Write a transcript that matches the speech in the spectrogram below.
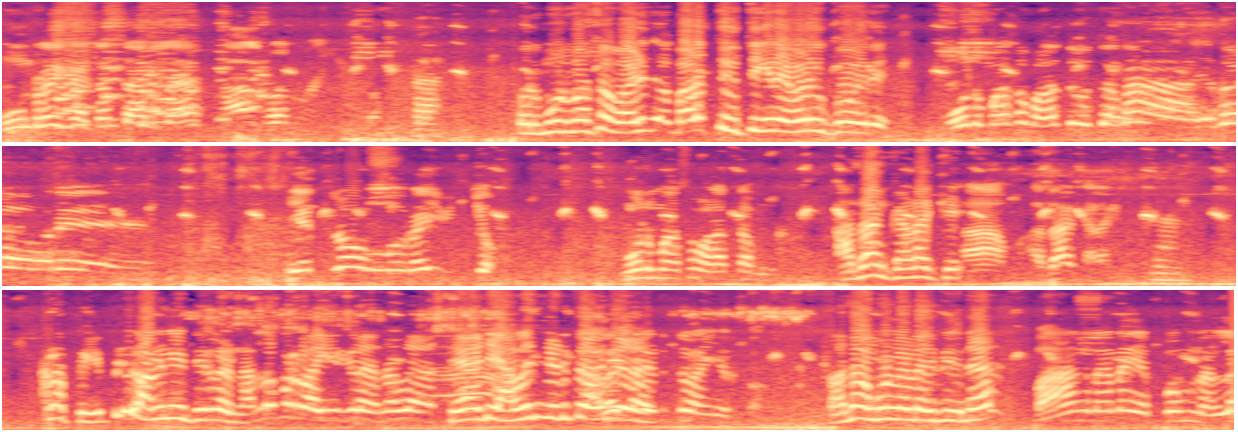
மூணு ரூபாய்க்கு கேட்டா தரல. நாலு வாங்கிருக்கோம். ஒரு மூணு மாசம் வளர்த்து வளர்த்து வித்தீங்கன்னா எவ்வளவு போகுது? மூணு மாசம் வளர்த்து விட்டோம்னா ஏதோ ஒரு எட்டு ரூபா ஒன்பது ரூபாய்க்கு விற்கும் மூணு மாசம் வளர்த்தோம்னா. அதான் கணக்கு. ஆமா அதான் கரெக்ட் ஆனா இப்ப எப்படி வாங்கினே தெரியல. நல்ல பொருள் வாங்கிருக்கலாம் நல்லா தேடி அலைஞ்சு எடுத்து வாங்கல எடுத்து வாங்கியிருக்கோம். அதான் உங்களோட இது என்ன? வாங்கினா எப்பவும் நல்ல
